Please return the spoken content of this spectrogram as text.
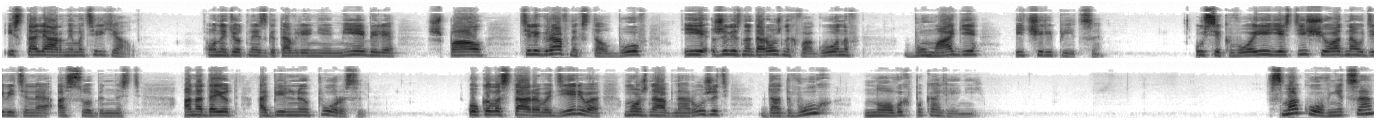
и столярный материал. Он идет на изготовление мебели, шпал, телеграфных столбов и железнодорожных вагонов, бумаги и черепицы. У секвойи есть еще одна удивительная особенность. Она дает обильную поросль. Около старого дерева можно обнаружить до двух новых поколений. Смоковница.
